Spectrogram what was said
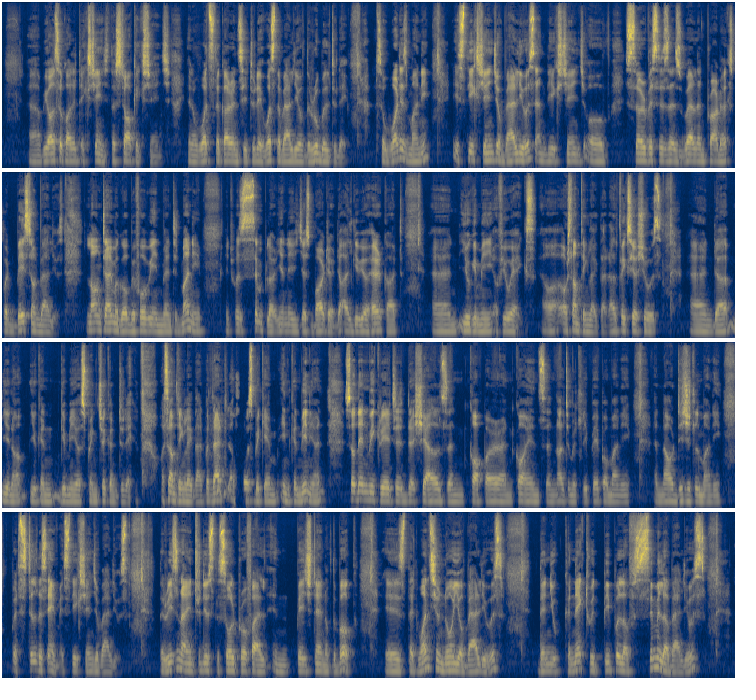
Uh, we also call it exchange, the stock exchange. You know, what's the currency today? What's the value of the ruble today? So, what is money? It's the exchange of values and the exchange of services as well and products, but based on values. Long time ago, before we invented money, it was simpler. You know, you just bartered. I'll give you a haircut and you give me a few eggs uh, or something like that. I'll fix your shoes and uh, you know you can give me your spring chicken today or something like that. But that of course became inconvenient. So then we created uh, shells and copper and coins and ultimately paper money and now digital money. But still the same. It's the exchange of values. The reason i introduced the soul profile in page 10 of the book is that once you know your values then you connect with people of similar values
